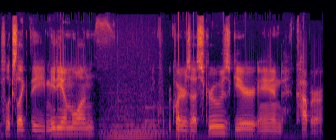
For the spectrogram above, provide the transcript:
So it looks like the medium one requires uh, screws, gear, and copper,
